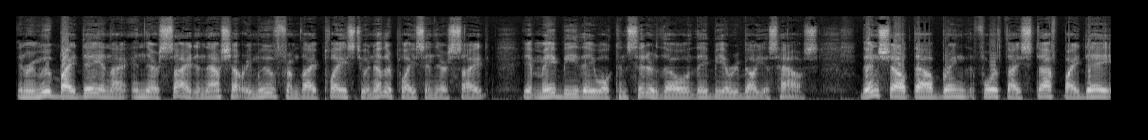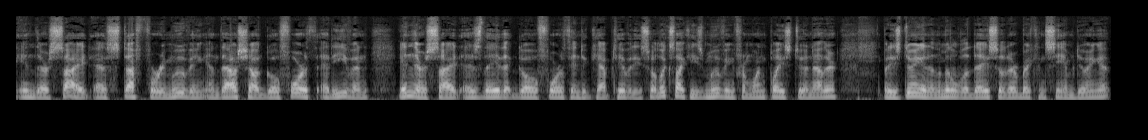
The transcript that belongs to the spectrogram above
and remove by day in, thy, in their sight, and thou shalt remove from thy place to another place in their sight. It may be they will consider, though they be a rebellious house. Then shalt thou bring forth thy stuff by day in their sight, as stuff for removing, and thou shalt go forth at even in their sight, as they that go forth into captivity. So it looks like he's moving from one place to another, but he's doing it in the middle of the day so that everybody can see him doing it.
